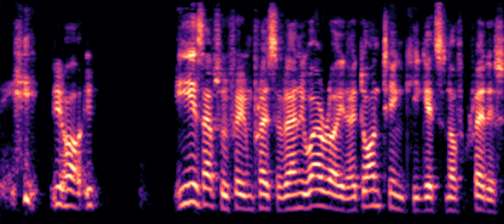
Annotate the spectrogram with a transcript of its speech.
he, you know, he, he is absolutely very impressive. And you are right. I don't think he gets enough credit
